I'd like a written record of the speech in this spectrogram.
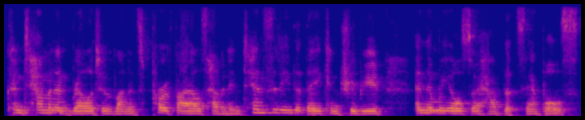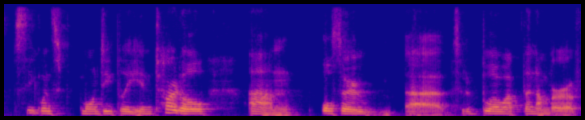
contaminant relative abundance profiles have an intensity that they contribute. And then we also have that samples sequenced more deeply in total um, also uh, sort of blow up the number of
